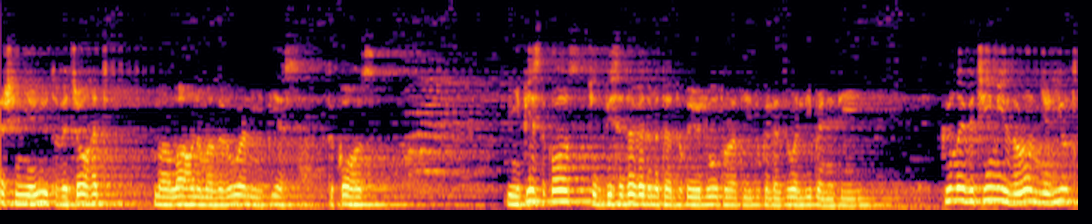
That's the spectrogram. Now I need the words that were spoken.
është që njeriu të veçohet me Allahun e madhëruar në një pjesë të kohës Një pjesë të kohës që të bisedojë vetëm me të, duke iu lutur atij, duke lexuar librin e tij. Ky lloj veçimi i dhuron njeriut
